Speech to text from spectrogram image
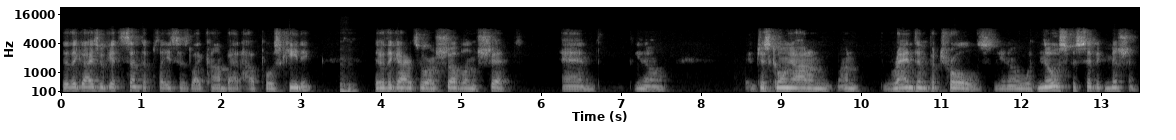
They're the guys who get sent to places like Combat Outpost Keating. Mm-hmm. They're the guys who are shoveling shit, and you know, just going out on on random patrols, you know, with no specific mission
